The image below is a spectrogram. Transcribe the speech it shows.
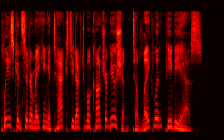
please consider making a tax-deductible contribution to Lakeland PBS.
